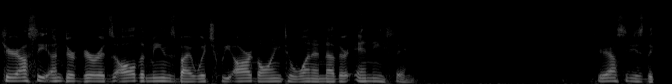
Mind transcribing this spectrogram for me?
curiosity undergirds all the means by which we are going to one another anything. Curiosity is the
